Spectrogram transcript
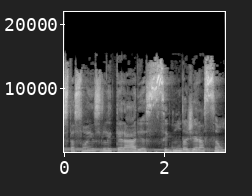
Manifestações literárias, segunda geração.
